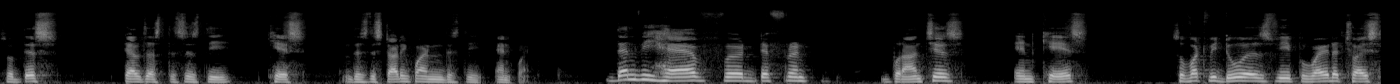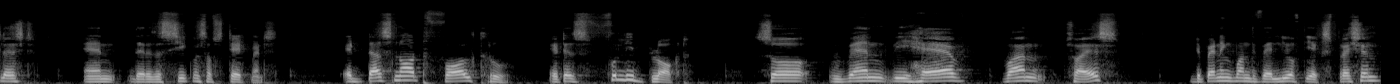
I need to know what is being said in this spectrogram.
So this tells us this is the case, this is the starting point, and this is the end point. Then we have uh, different branches in case. So what we do is we provide a choice list and there is a sequence of statements. It does not fall through, it is fully blocked. So when we have one choice, depending upon the value of the expression,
